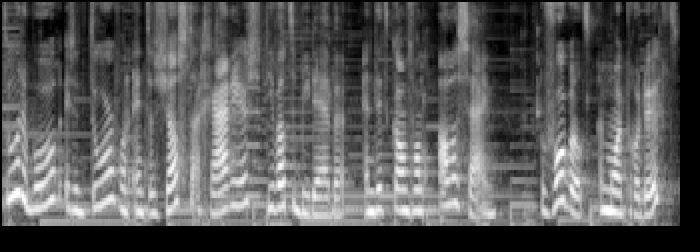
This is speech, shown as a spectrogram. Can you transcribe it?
Tour de Boer is een tour van enthousiaste agrariërs die wat te bieden hebben. En dit kan van alles zijn. Bijvoorbeeld een mooi product,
